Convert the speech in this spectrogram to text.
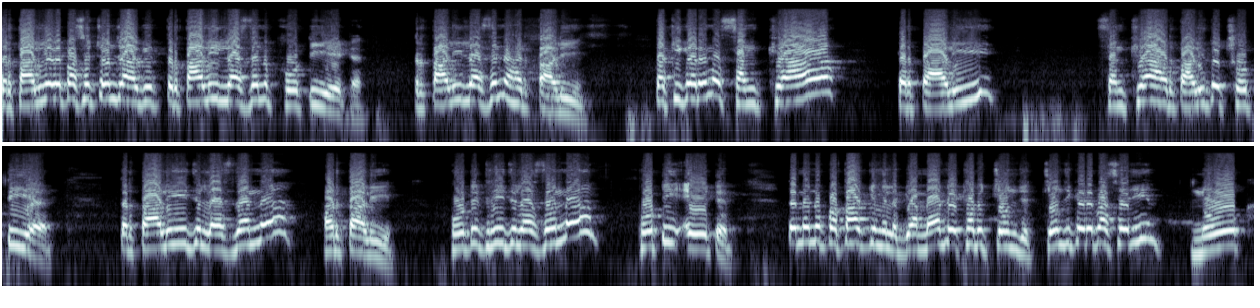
43 ਵਾਲੇ ਪਾਸੇ ਚੁੰਝ ਆ ਗਈ 43 ਲੈਸ ਦੈਨ 48 43 ਲੈਸ ਦੈਨ 48 ਤਾਂ ਕੀ ਕਰ ਰਹੇ ਨੇ? ਸੰਖਿਆ 43 ਸੰਖਿਆ 48 ਤੋਂ ਛੋਟੀ ਹੈ। 43 is less than 48 43 is less than 48 ਤੇ ਮੈਨੂੰ ਪਤਾ ਕਿਵੇਂ ਲੱਗਿਆ? ਮੈਂ ਵੇਖਿਆ ਵੀ ਚੁੰਝ ਚੁੰਝ ਕਿਹੜੇ ਪਾਸੇ ਜੀ? ਨੋਕ,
